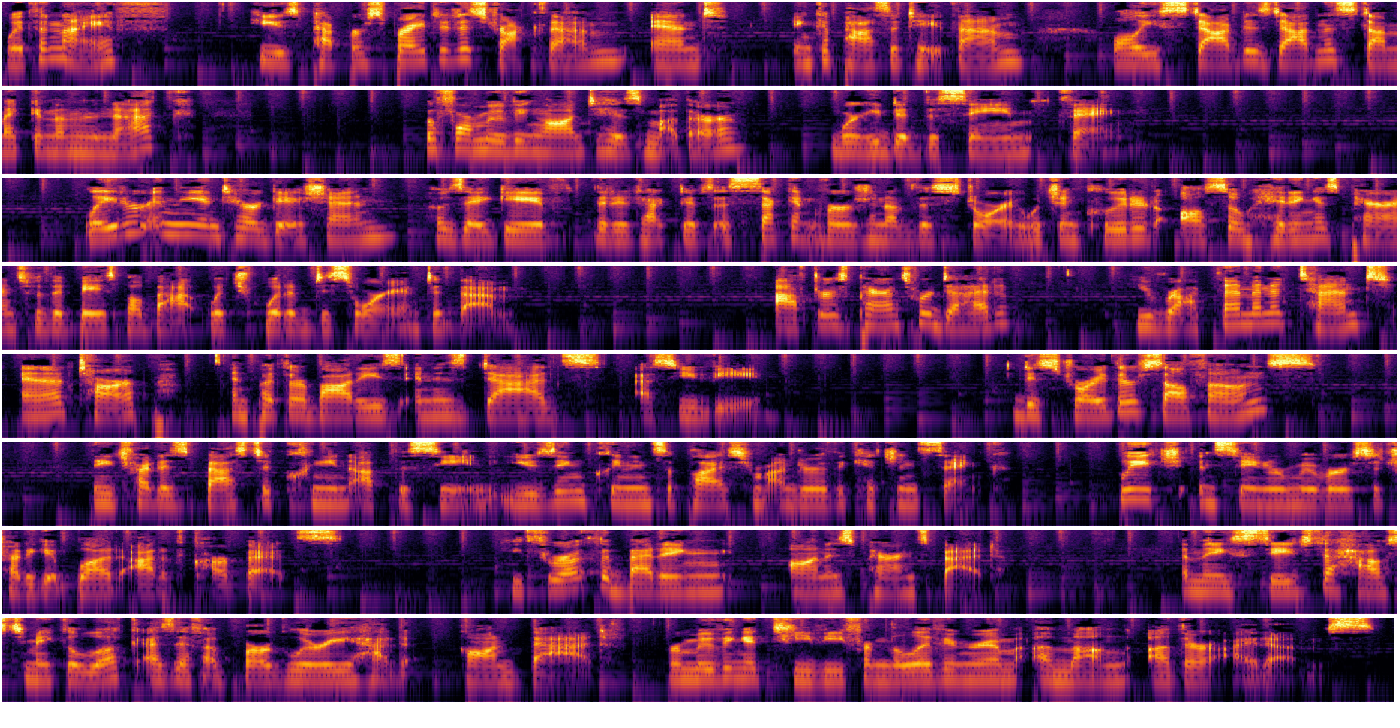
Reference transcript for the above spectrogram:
with a knife. He used pepper spray to distract them and incapacitate them while he stabbed his dad in the stomach and then the neck before moving on to his mother, where he did the same thing. Later in the interrogation, Jose gave the detectives a second version of this story, which included also hitting his parents with a baseball bat, which would have disoriented them. After his parents were dead, he wrapped them in a tent and a tarp and put their bodies in his dad's SUV. He destroyed their cell phones, and he tried his best to clean up the scene using cleaning supplies from under the kitchen sink, bleach and stain removers to try to get blood out of carpets. He threw out the bedding on his parents' bed, and then he staged the house to make it look as if a burglary had gone bad, removing a TV from the living room, among other items.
